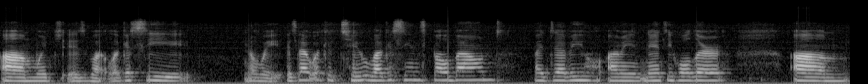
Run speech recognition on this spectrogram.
um, which is what Legacy. No, wait, is that Wicked 2? Legacy and Spellbound by Debbie. I mean Nancy Holder. Um,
